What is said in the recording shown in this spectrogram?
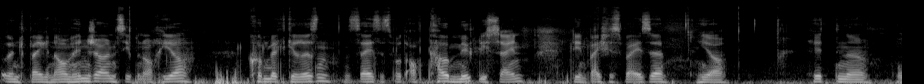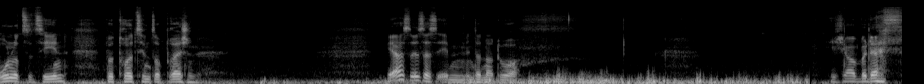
Und bei genauem Hinschauen sieht man auch hier komplett gerissen. Das heißt, es wird auch kaum möglich sein, den beispielsweise hier hinten äh, runterzuziehen, wird trotzdem zerbrechen. Ja, so ist das eben in der Natur. Ich habe das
